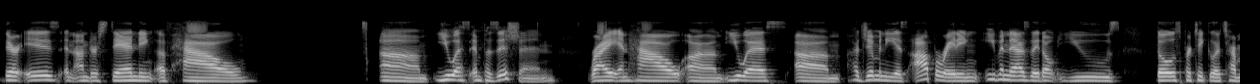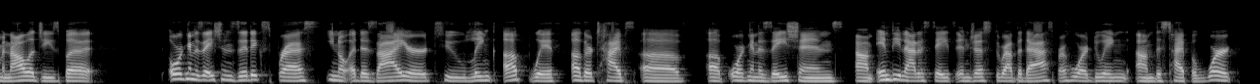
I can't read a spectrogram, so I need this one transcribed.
there is an understanding of how um, U.S. imposition, right? And how um, U.S. Um, hegemony is operating, even as they don't use those particular terminologies, but organizations did express, you know, a desire to link up with other types of of organizations um, in the United States and just throughout the diaspora who are doing um, this type of work,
